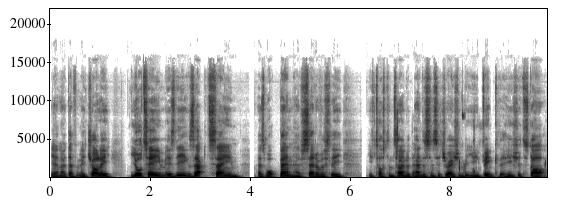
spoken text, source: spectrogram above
Yeah, no, definitely, Charlie. Your team is the exact same as what Ben has said. Obviously, you've tossed and turned with the Henderson situation, but you think that he should start.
